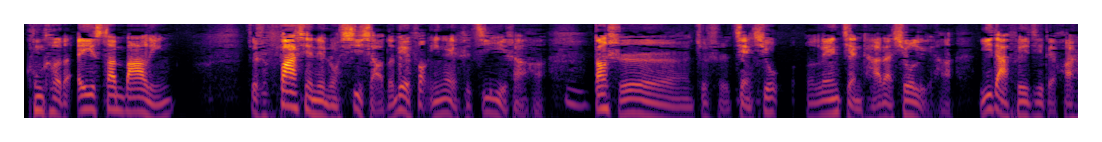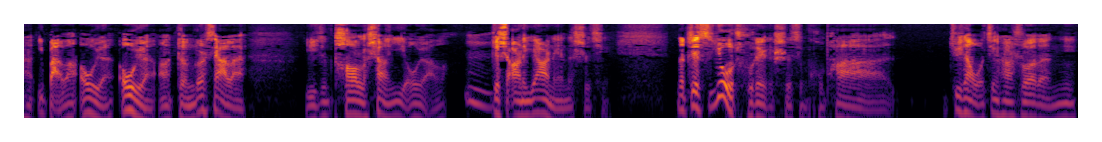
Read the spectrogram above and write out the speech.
空客的 A 三八零。就是发现这种细小的裂缝，应该也是机翼上哈。嗯，当时就是检修，连检查带修理哈，一架飞机得花上一百万欧元，欧元啊，整个下来已经掏了上亿欧元了。嗯，这是二零一二年的事情。那这次又出这个事情，恐怕就像我经常说的，你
